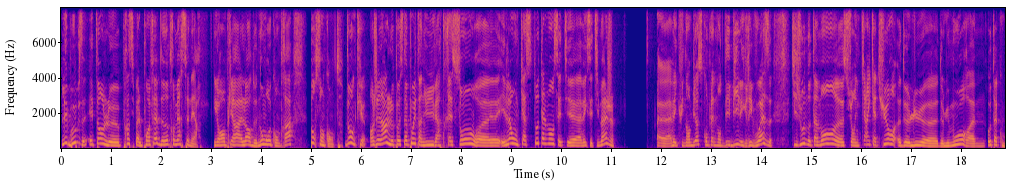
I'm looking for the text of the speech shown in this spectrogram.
les boobs étant le principal point faible de notre mercenaire. Il remplira alors de nombreux contrats pour son compte. Donc, en général, le post-apo est un univers très sombre, euh, et là on casse totalement cette, euh, avec cette image. euh, avec une ambiance complètement débile et grivoise qui joue notamment sur une caricature de l'hu- de l'humour otaku.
